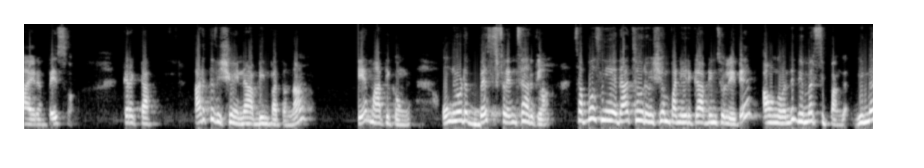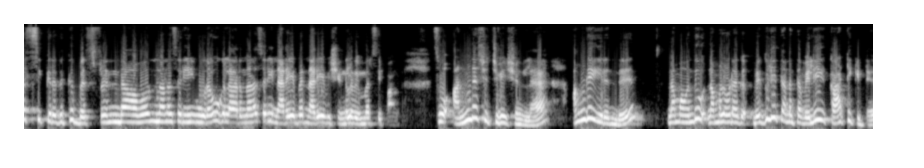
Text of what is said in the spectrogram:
ஆயிரம் பேசுவோம். கரெக்டா அடுத்த விஷயம் என்ன அப்படின்னு பார்த்தோம்னா ஏன் மாத்திக்கோங்க. உங்களோட பெஸ்ட் ஃப்ரெண்ட்ஸா இருக்கலாம். சப்போஸ் நீ ஏதாச்சும் ஒரு விஷயம் பண்ணிருக்க அப்படின்னு சொல்லிட்டு அவங்க வந்து விமர்சிப்பாங்க. விமர்சிக்கிறதுக்கு பெஸ்ட் ஃப்ரெண்டாவும் இருந்தாலும் சரி உறவுகளா இருந்தாலும் சரி நிறைய பேர் நிறைய விஷயங்களை விமர்சிப்பாங்க. சோ அந்த சுச்சுவேஷன்ல அங்க இருந்து நம்ம வந்து நம்மளோட வெகுளித்தனத்தை வெளியே காட்டிக்கிட்டு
